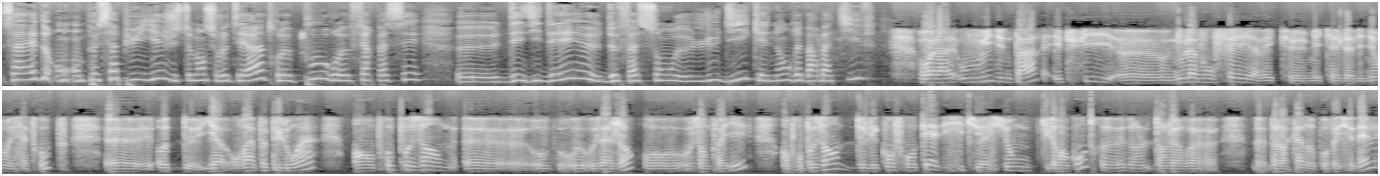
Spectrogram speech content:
ça aide. On, peut s'appuyer justement sur le théâtre pour euh, faire passer euh, des idées euh, de façon ludique et non rébarbative. Voilà, oui d'une part, et puis euh, nous l'avons fait avec euh, Michael Davignon et sa troupe. Euh, on va un peu plus loin en proposant euh, aux, aux- agents, aux, aux employés, en proposant de les confronter à des situations qu'ils rencontrent euh, dans, leur euh, dans leur cadre professionnel,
